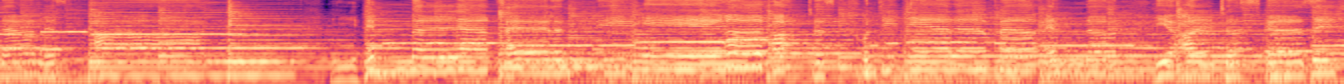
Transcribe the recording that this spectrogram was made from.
Finsternis an. Die Himmel erzählen die Ehre Gottes und die Erde verändert ihr altes Gesicht.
